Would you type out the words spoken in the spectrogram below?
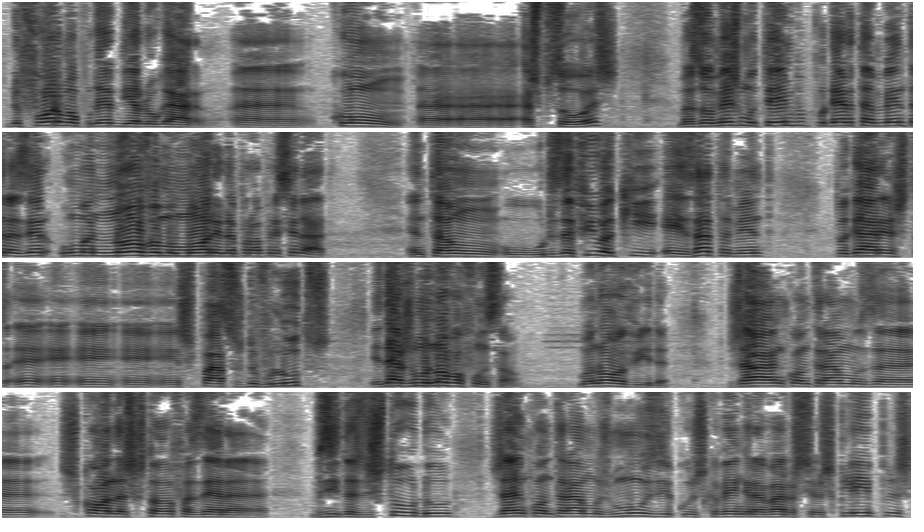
de forma a poder dialogar uh, com uh, uh, as pessoas, mas ao mesmo tempo poder também trazer uma nova memória da própria cidade. Então, o, desafio aqui é exatamente pegar em, em, em, espaços devolutos e dar uma nova função, uma nova vida. Já encontramos escolas que estão a fazer a visitas de estudo, já encontramos músicos que vêm gravar os seus clipes,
